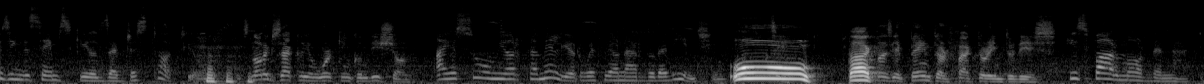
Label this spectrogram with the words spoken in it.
using the same skills I've just taught you. It's not exactly in working condition. I assume you're familiar with Leonardo da Vinci. Uuu, tak. How does a painter factor into this? He's far more than that.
